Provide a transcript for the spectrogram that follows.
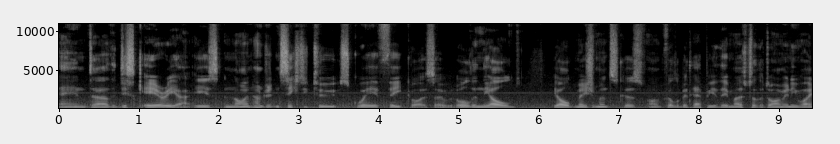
and uh, the disc area is 962 square feet, guys. So all in the old the old measurements because I feel a bit happier there most of the time anyway.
